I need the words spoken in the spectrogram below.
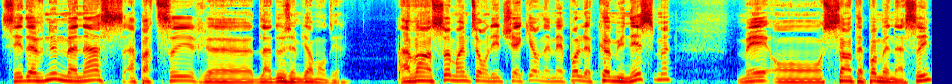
C'est devenu une menace à partir euh, de la Deuxième Guerre mondiale. Avant ça, même, sais, on les checkait, on n'aimait pas le communisme, mais on se sentait pas menacé.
